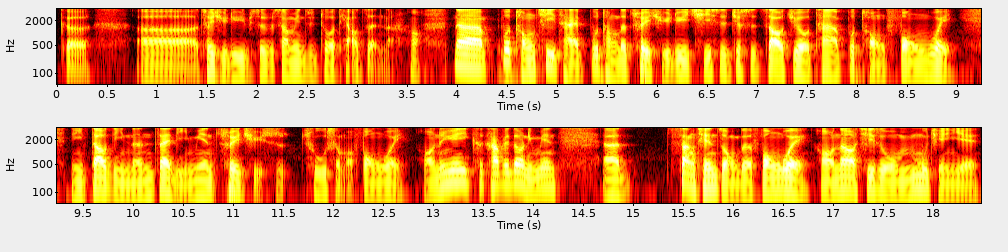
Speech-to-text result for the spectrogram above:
个呃萃取率是不是上面去做调整了哦。那不同器材不同的萃取率，其实就是造就它不同风味。你到底能在里面萃取是出什么风味哦？那因为一颗咖啡豆里面呃。上千种的风味，好，那其实我们目前也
